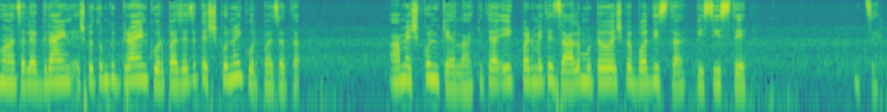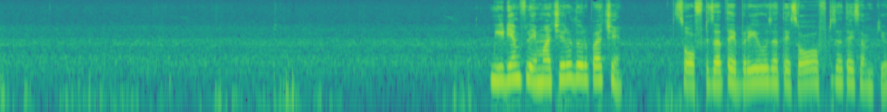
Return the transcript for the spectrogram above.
हा जाल्यार ग्रायंड एशे कोन्न तुमकां ग्रायंड करपा जाय जाल्यार तेश कोन्नूय करपा जाता. आमी एशे कोन्न केलां. कित्याक एक पाट मागीर तें जाल म्हणटो एशे कोन्न बरें दिसता पिसीस ते. मिडियम फ्लेमाचेरूच दवरपाचें सॉफ्ट जाताय ब्रेव जाताय सॉफ्ट जाताय सामक्यो.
